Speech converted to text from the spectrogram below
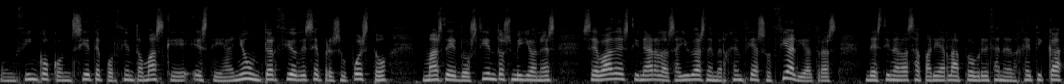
un 5,7% más que este año. Un tercio de ese presupuesto, más de 200 millones, se va a destinar a las ayudas de emergencia social y a otras destinadas a paliar la pobreza energética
